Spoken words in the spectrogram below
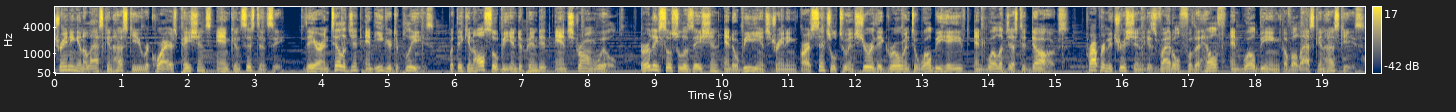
Training an Alaskan Husky requires patience and consistency. They are intelligent and eager to please, but they can also be independent and strong-willed. Early socialization and obedience training are essential to ensure they grow into well-behaved and well-adjusted dogs. Proper nutrition is vital for the health and well-being of Alaskan Huskies.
